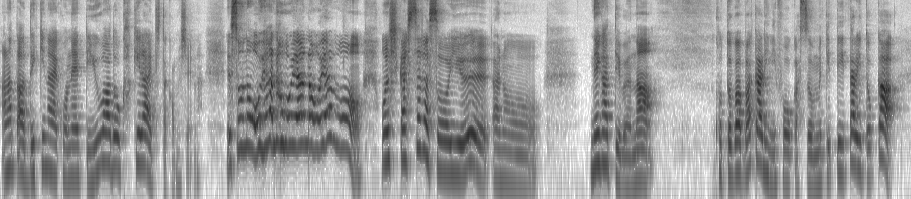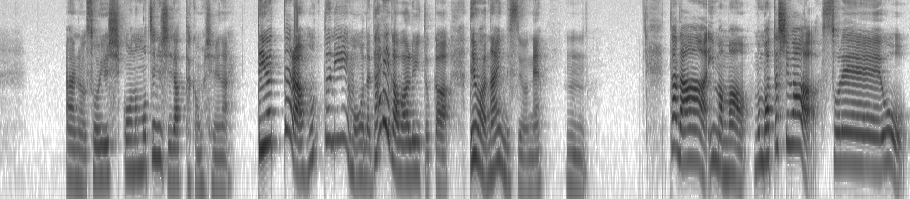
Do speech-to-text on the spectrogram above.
あなたはできない子ねっていうワードをかけられてたかもしれない。で、その親の親の親も、もしかしたらそういう、あの、ネガティブな言葉ばかりにフォーカスを向けていたりとか、あの、そういう思考の持ち主だったかもしれない。って言ったら、本当にもう誰が悪いとかではないんですよね。うん。ただ、今まあ、私はそれを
